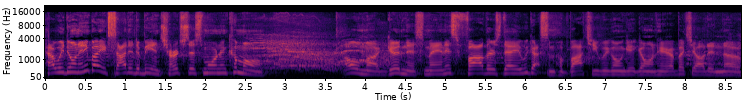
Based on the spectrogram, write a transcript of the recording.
How are we doing? Anybody excited to be in church this morning? Come on. Oh my goodness, man. It's Father's Day. We got some hibachi we're going to get going here. I bet y'all didn't know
